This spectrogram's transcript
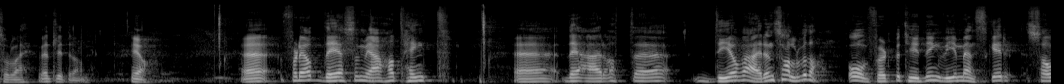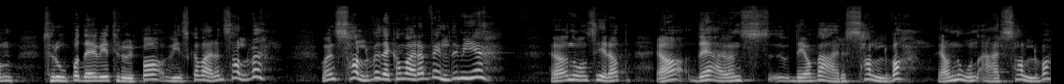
Solveig. Vent litt. Ja. Eh, for det, som jeg har tenkt, eh, det er at eh, det å være en salve da, Overført betydning. Vi mennesker som tror på det vi tror på, vi skal være en salve. Og en salve det kan være veldig mye. Ja, noen sier at ja, det er jo en, det å være salva ja, noen er salva,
